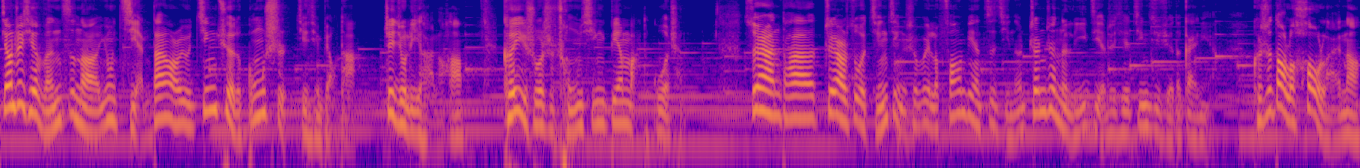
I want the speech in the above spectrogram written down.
将这些文字呢用简单而又精确的公式进行表达，这就厉害了哈，可以说是重新编码的过程。虽然他这样做仅仅是为了方便自己能真正的理解这些经济学的概念，可是到了后来呢，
